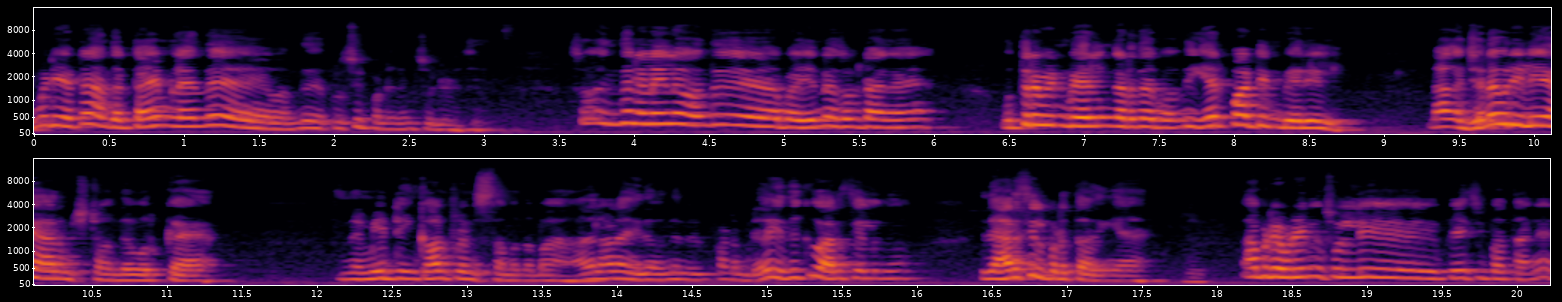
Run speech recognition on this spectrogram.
இமிடியேட்டாக அந்த டைம்லேருந்தே வந்து ப்ரொசீட் பண்ணுங்கன்னு சொல்லிடுச்சு. ஸோ இந்த நிலையில் வந்து அப்போ என்ன சொல்லிட்டாங்க? உத்தரவின் பேரில்ங்கிறத இப்போ வந்து ஏற்பாட்டின் பேரில் நாங்கள் ஜனவரியிலேயே ஆரம்பிச்சிட்டோம் அந்த ஒர்க்கை இந்த மீட்டிங் கான்ஃபரன்ஸ் சம்மந்தமாக அதனால் இதை வந்து நிற்பாட முடியாது. இதுக்கும் அரசியலுக்கும் இது அரசியல் படுத்தாதீங்க. அப்படி அப்படின்னு சொல்லி பேசி பார்த்தாங்க.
